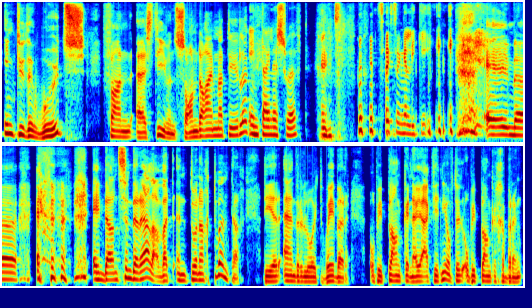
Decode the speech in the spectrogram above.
Into the Woods van uh, Steven Sondheim natuurlik en Taylor Swift. En sy sing 'n liedjie. En uh, en dan Cinderella wat in 2020 deur Andrew Lloyd Webber op die planke nou ja ek weet nie of dit op die planke gebring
